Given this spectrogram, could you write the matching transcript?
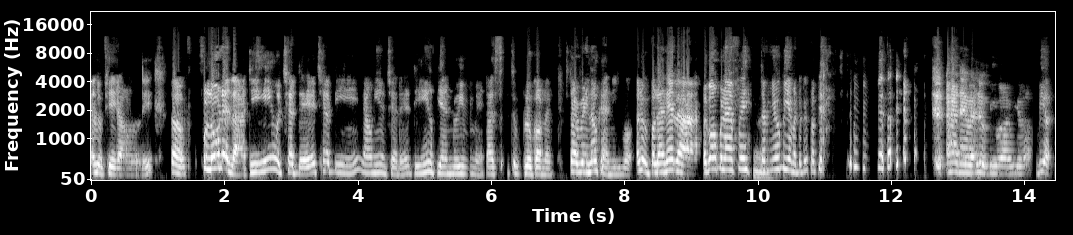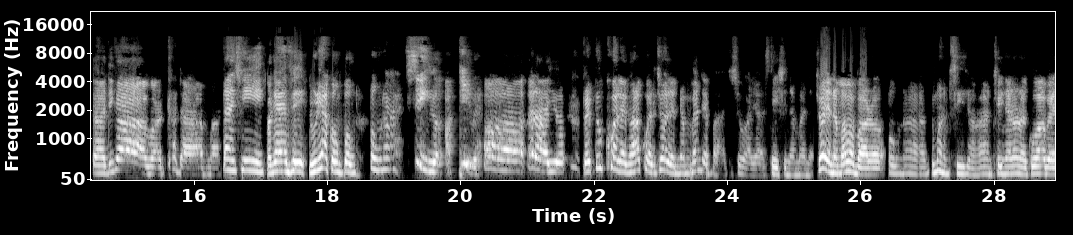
အဲ့လိုဖြစ်အောင်လို့လေဆိုတော့ flow နဲ့လာဒီဟင်းကိုချက်တယ်ချက်ပြီးရင်နောက်ဟင်းကိုချက်တယ်ဒီဟင်းကိုပြန်နှွေးမယ်ဒါဘယ်လိုကောင်းလဲ serving လောက်ခံနီးပေါ့အဲ့လို plan နဲ့လာအကောင် plan face တမျိုးပြီးရမှာတပြက်ပြက် အဲ့ဒါပဲလို့ပြီးသွားပြီးတော့ပြီးတော့အဓိကဟိုခတ်တာမှာတန်ရှင်းပကံစီလူတွေအကုန်ပုံပုံထားစီရောအပြည့်ပဲအာအဲ့ဒါရောဘယ်သူခွက်လဲငါခွက်ကြော်တယ်နံပါတ်နဲ့ပါတချို့ဟာရ station နံပါတ်နဲ့ကြော်ရနံပါတ်မပါတော့ပုံတာဘူးမှမစီးကြဘူးချိန်နေတော့လည်းကိုကပဲ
